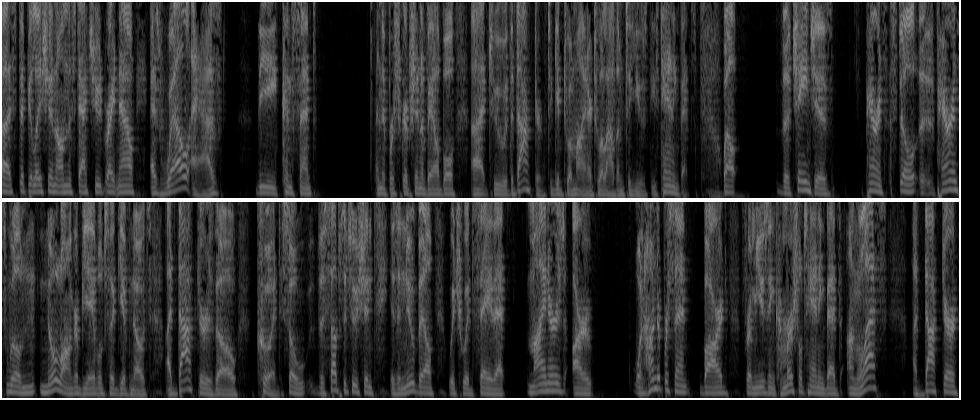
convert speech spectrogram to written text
uh, stipulation on the statute right now, as well as the consent and the prescription available uh, to the doctor to give to a minor to allow them to use these tanning beds. Well, the change is parents still uh, parents will n- no longer be able to give notes. A doctor though could. So the substitution is a new bill which would say that minors are 100% barred from using commercial tanning beds unless a doctor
